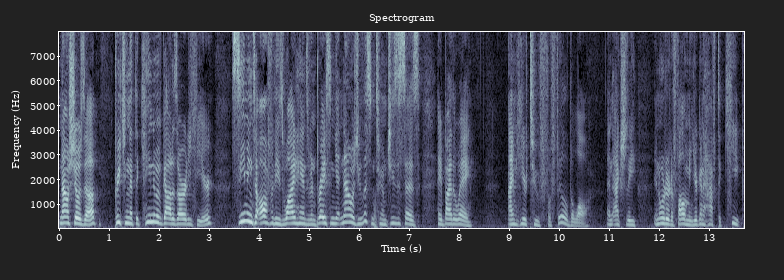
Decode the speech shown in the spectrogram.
now shows up preaching that the kingdom of God is already here, seeming to offer these wide hands of embrace. And yet now, as you listen to him, Jesus says, hey, by the way, I'm here to fulfill the law. And actually, in order to follow me, you're going to have to keep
